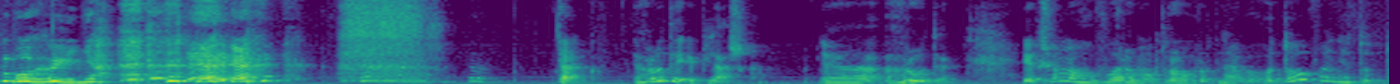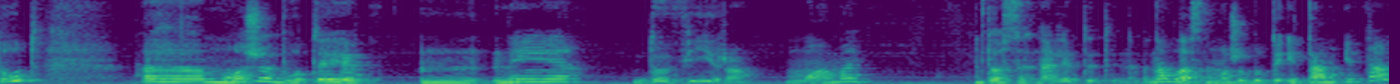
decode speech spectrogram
богиня. Пляшка. Е, груди. Якщо ми говоримо про грудне вигодовування, то тут е, може бути недовіра мами до сигналів дитини. Вона, власне, може бути і там, і там,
